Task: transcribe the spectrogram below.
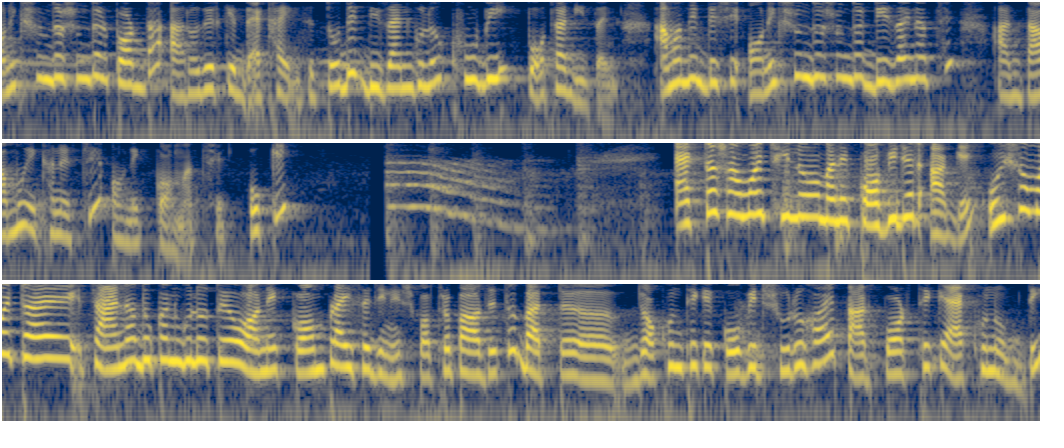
অনেক সুন্দর সুন্দর পর্দা, আর ওদেরকে দেখাই যে তোদের ডিজাইনগুলো খুবই পচা ডিজাইন। আমাদের দেশে অনেক সুন্দর সুন্দর ডিজাইন আছে, আর দামও এখানের চেয়ে অনেক কম আছে। ওকে? একটা সময় ছিল মানে কোভিডের আগে, ওই সময়টায় চায়না দোকানগুলোতেও অনেক কম প্রাইসে জিনিসপত্র পাওয়া যেত বাট যখন থেকে কোভিড শুরু হয়, তারপর থেকে এখন অবধি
